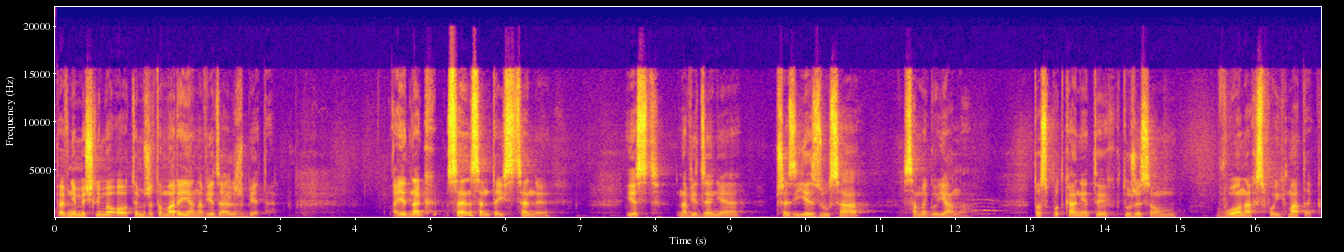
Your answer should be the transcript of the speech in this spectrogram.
pewnie myślimy o tym, że to Maryja nawiedza Elżbietę. A jednak sensem tej sceny jest nawiedzenie przez Jezusa samego Jana. To spotkanie tych, którzy są w łonach swoich matek.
